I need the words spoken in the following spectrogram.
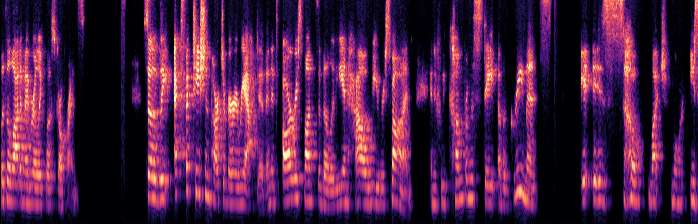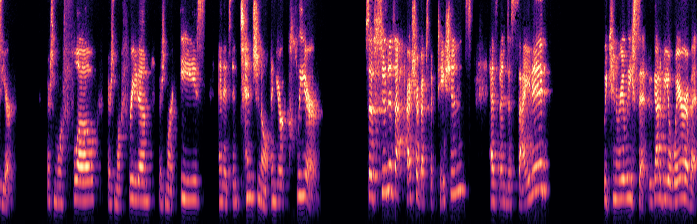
with a lot of my really close girlfriends. So the expectation parts are very reactive, and it's our responsibility and how we respond. And if we come from the state of agreements, it is so much more easier. There's more flow, there's more freedom, there's more ease, and it's intentional and you're clear. So, as soon as that pressure of expectations has been decided, we can release it. We've got to be aware of it,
